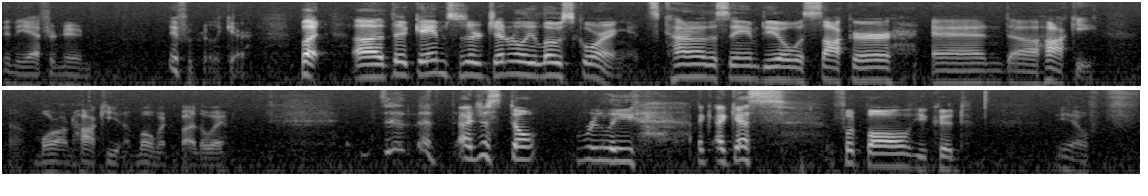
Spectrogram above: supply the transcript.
in the afternoon, if we really care. But uh, the games are generally low scoring. It's kind of the same deal with soccer and uh, hockey. Uh, more on hockey in a moment, by the way. I just don't really. I, I guess football, you could, you know, f-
